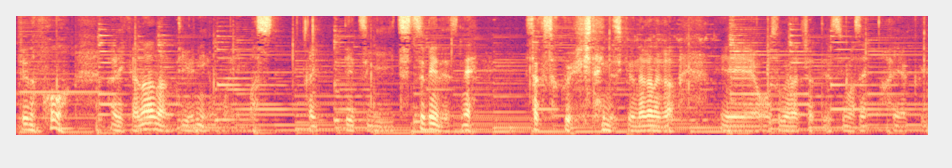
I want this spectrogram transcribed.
っていうのも ありかななんていうふうに思います。はい、で次5つ目ですね。サクサクいきたいんですけどなかなか、えー、遅くなっちゃってすいません。早くいき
